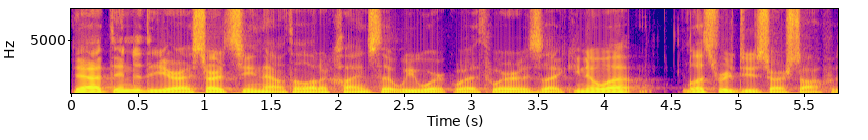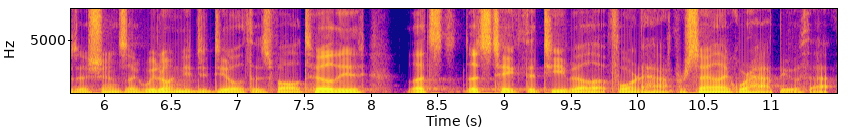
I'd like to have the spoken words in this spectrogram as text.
Yeah, at the end of the year, I started seeing that with a lot of clients that we work with, where it's like, you know what, let's reduce our stock positions. Like we don't need to deal with this volatility. Let's let's take the T bill at four and a half percent. Like we're happy with that.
